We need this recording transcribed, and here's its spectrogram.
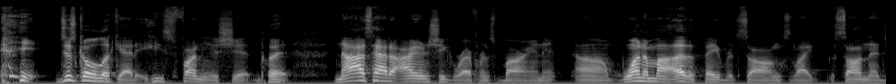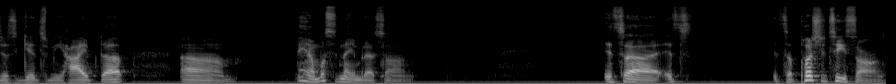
just go look at it. He's funny as shit. But Nas had an Iron Sheik reference bar in it. Um, one of my other favorite songs, like the song that just gets me hyped up. Um, man, what's the name of that song? It's a it's it's a Pusha T song.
